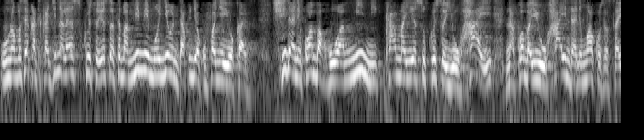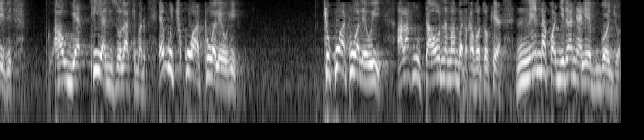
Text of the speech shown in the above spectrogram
unavyosema katika jina la yesu kristo yesu anasema mimi mwenyewe nitakuja kufanya hiyo kazi. Shida ni kwamba huamini kama yesu kristo yu na kwamba yu hai ndani mwako sasa hivi haujatii agizo lake bado. Hebu chukua hatua leo hii chukua hatua leo hii alafu utaona mambo yatakavyotokea. Nenda kwa jirani aliye mgonjwa.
